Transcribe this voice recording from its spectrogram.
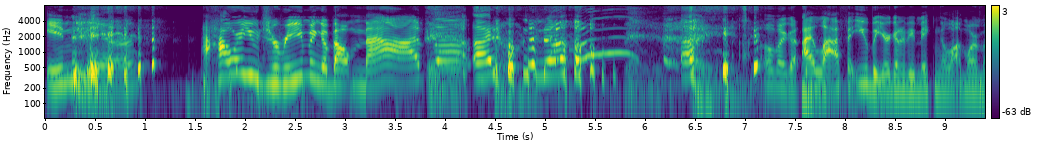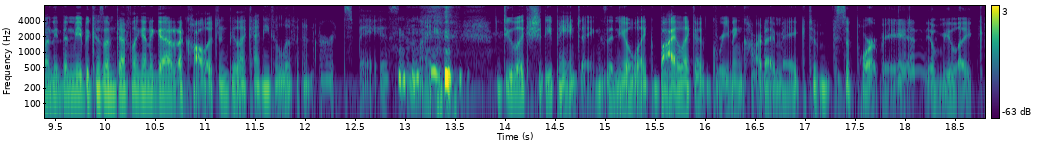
in there. How are you dreaming about math? I don't know. Oh my god, I laugh at you, but you're gonna be making a lot more money than me because I'm definitely gonna get out of college and be like, I need to live in an art space and like do like shitty paintings, and you'll like buy like a greeting card I make to support me, and you'll be like,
